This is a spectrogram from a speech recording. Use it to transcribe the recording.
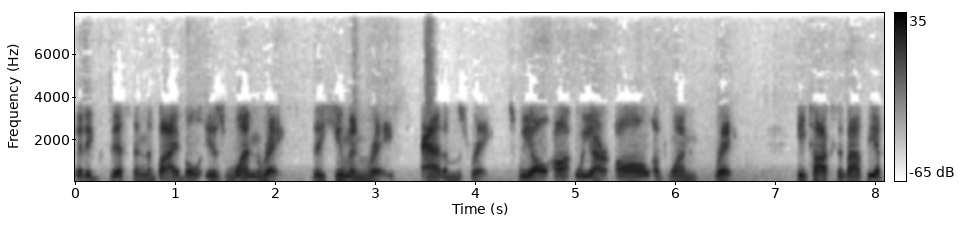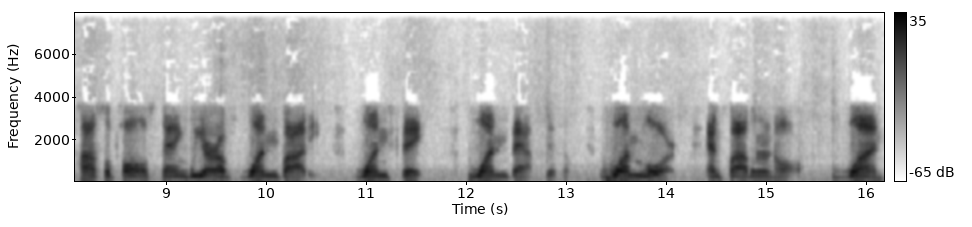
that exists in the Bible is one race, the human race, Adam's race. We all we are all of one race. He talks about the apostle Paul saying we are of one body, one faith, one baptism, one Lord and Father in all. One.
